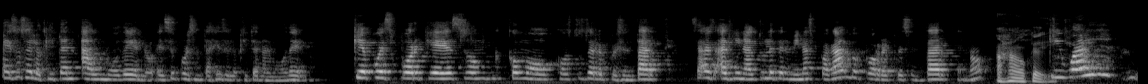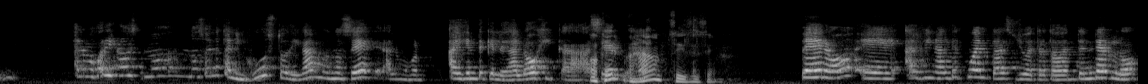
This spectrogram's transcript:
eso se lo quitan al modelo, ese porcentaje se lo quitan al modelo. Que pues porque son como costos de representarte, ¿sabes? Al final tú le terminas pagando por representarte, ¿no? Ajá, ok. Igual, a lo mejor y no, no, no suena tan injusto, digamos, no sé, a lo mejor hay gente que le da lógica a Ok, hacerlo, ¿no? ajá, sí, sí, sí. Pero eh, al final de cuentas yo he tratado de entenderlo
